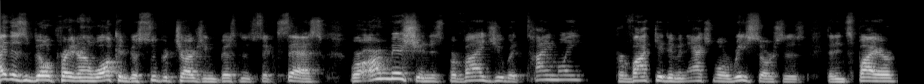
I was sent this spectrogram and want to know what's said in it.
Hi, this is Bill Prater, and welcome to Supercharging Business Success, where our mission is to provide you with timely, provocative, and actionable resources that inspire,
